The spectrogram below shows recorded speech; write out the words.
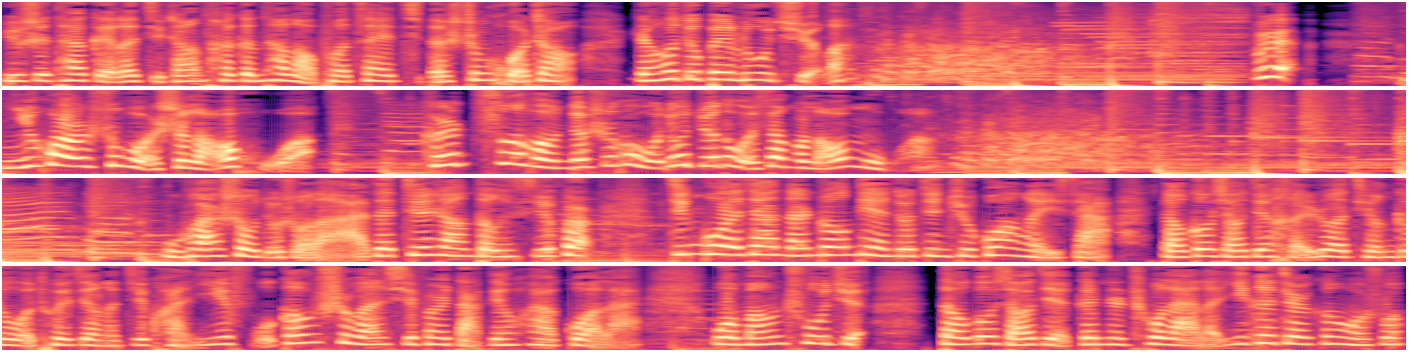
于是他给了几张他跟他老婆在一起的生活照，然后就被录取了。不是，你一会儿说我是老虎，可是伺候你的时候，我就觉得我像个老母。五花兽就说了啊，在街上等媳妇儿，经过一家男装店就进去逛了一下，导购小姐很热情，给我推荐了几款衣服。刚试完，媳妇儿打电话过来，我忙出去，导购小姐跟着出来了，一个劲儿跟我说：“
